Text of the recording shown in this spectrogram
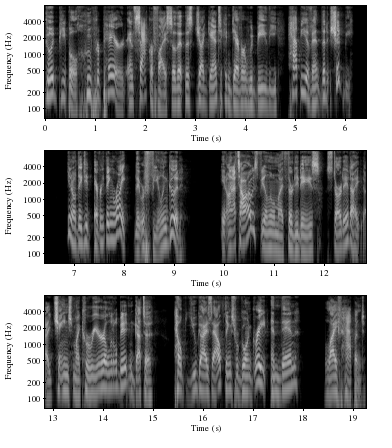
good people who prepared and sacrificed so that this gigantic endeavor would be the happy event that it should be. You know, they did everything right. They were feeling good. You know, that's how I was feeling when my 30 days started. I, I changed my career a little bit and got to help you guys out. Things were going great. And then life happened.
